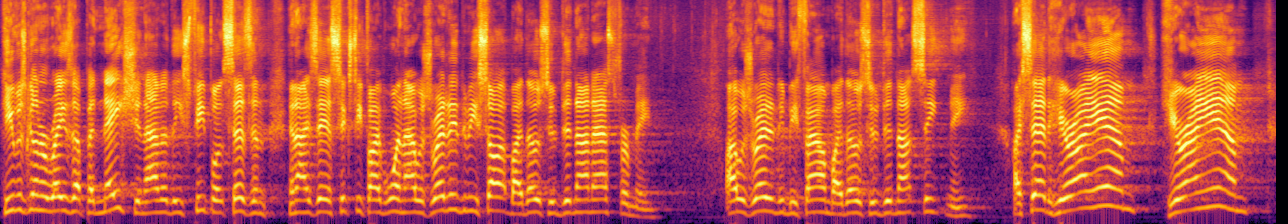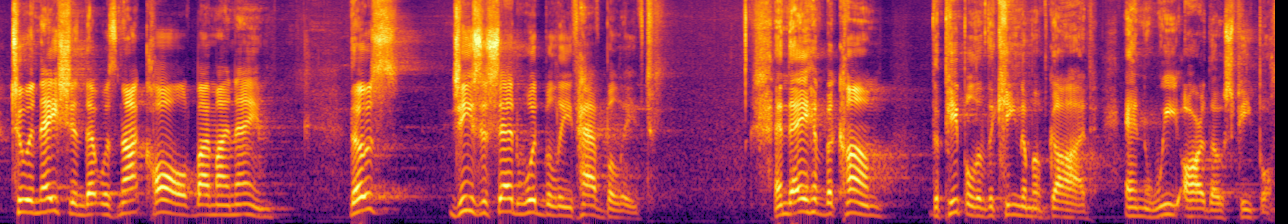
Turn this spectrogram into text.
He was going to raise up a nation out of these people. It says in, in Isaiah 65 1, I was ready to be sought by those who did not ask for me. I was ready to be found by those who did not seek me. I said, Here I am, here I am, to a nation that was not called by my name. Those Jesus said would believe have believed. And they have become the people of the kingdom of God, and we are those people.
